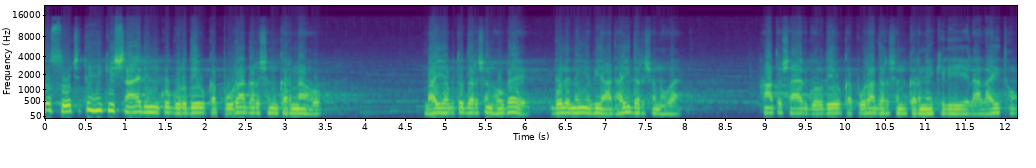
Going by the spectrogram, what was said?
तो सोचते हैं कि शायद इनको गुरुदेव का पूरा दर्शन करना हो। भाई, अब तो दर्शन हो गए। बोले, नहीं, अभी आधा ही दर्शन हुआ है। हाँ तो शायद गुरुदेव का पूरा दर्शन करने के लिए ये लालायित हों।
